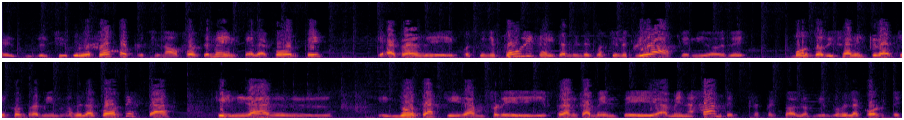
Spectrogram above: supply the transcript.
el, del Círculo Rojo ha presionado fuertemente a la Corte a través de cuestiones públicas y también de cuestiones privadas, querido, desde motorizar escraches contra miembros de la Corte hasta generar eh, notas que eran francamente amenazantes respecto a los miembros de la Corte.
